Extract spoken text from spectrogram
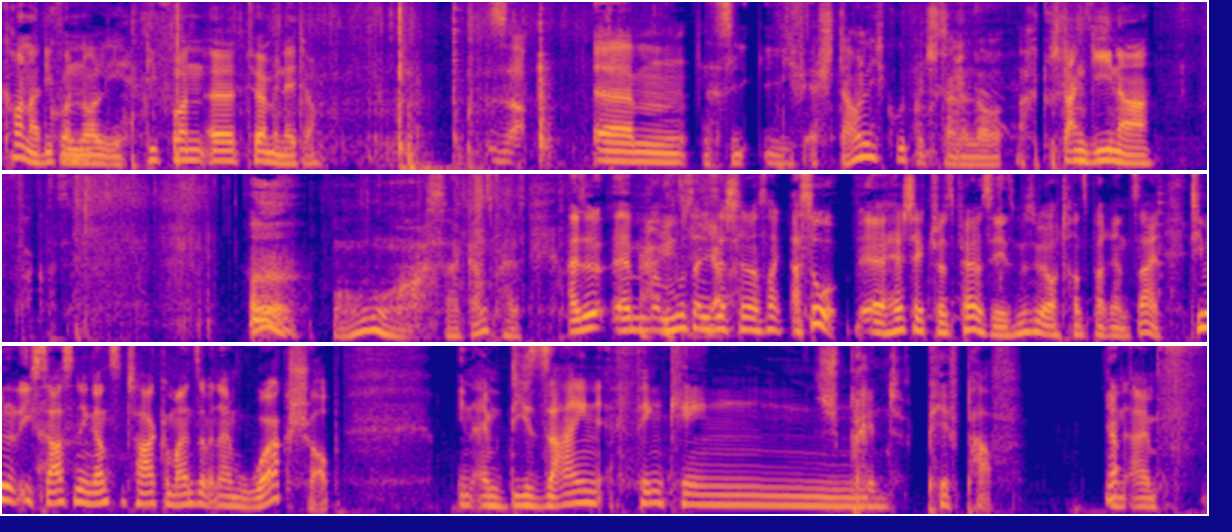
Connor, die von, Connolly. die von äh, Terminator. So. Ähm, das li- lief erstaunlich gut mit Stangelau. Ach du Stangina. Fuck, was ist das? Oh, das war ganz feines. Also, ähm, man muss an dieser ja. Stelle noch sagen, ach so, äh, Hashtag Transparency, jetzt müssen wir auch transparent sein. Timon und ich saßen den ganzen Tag gemeinsam in einem Workshop, in einem Design Thinking Sprint. Piff Puff. Ja. In einem F-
